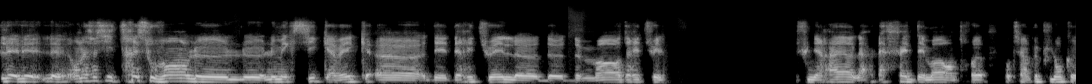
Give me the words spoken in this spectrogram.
les, les, on associe très souvent le, le, le Mexique avec euh, des, des, rituels de, de, mort, des rituels funéraires, la, fête des morts entre donc c'est un peu plus long que,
